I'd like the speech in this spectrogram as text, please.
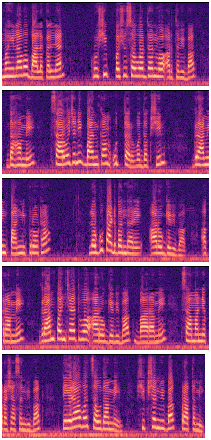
महिला व बालकल्याण कृषी पशुसंवर्धन व अर्थ विभाग दहा मे सार्वजनिक बांधकाम उत्तर व दक्षिण ग्रामीण पाणी पुरवठा लघु पाटबंधारे आरोग्य विभाग अकरा मे ग्रामपंचायत व आरोग्य विभाग बारा मे सामान्य प्रशासन विभाग तेरा व चौदा मे शिक्षण विभाग प्राथमिक.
